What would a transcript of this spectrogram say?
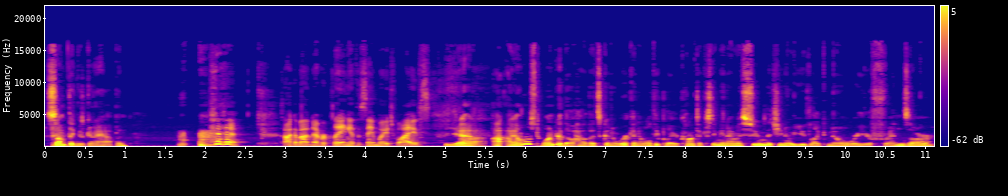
something's going to happen. Talk about never playing it the same way twice. Yeah, I, I almost wonder though how that's going to work in a multiplayer context. I mean, I assume that you know you'd like know where your friends are,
